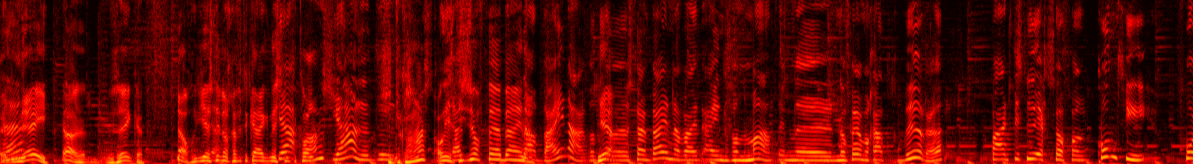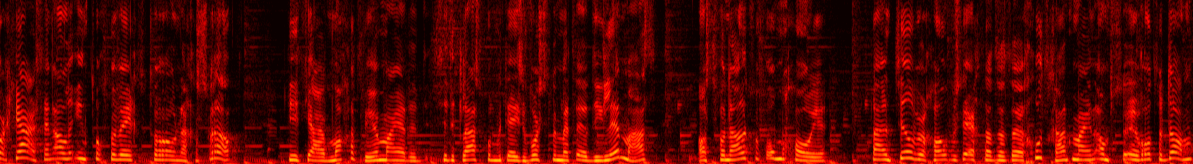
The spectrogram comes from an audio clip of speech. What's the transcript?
Hè? Nee, ja, zeker. Nou goed, jij zit nog even te kijken naar Sinterklaas? Ja, dat- Sinterklaas? Oh ja, het is al ver bijna. Nou, bijna. Want Ja. we zijn bijna bij het einde van de maand. En eh, november gaat het gebeuren. Maar het is nu echt zo van, komt die... Vorig jaar zijn alle intochten wegens corona geschrapt. Dit jaar mag het weer. Maar ja, de Sinterklaascomité's worstelen met eh, dilemma's. Als het vanouds of omgooien. Nou, in Tilburg hopen ze echt dat het eh, goed gaat. Maar in, Amst- in Rotterdam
